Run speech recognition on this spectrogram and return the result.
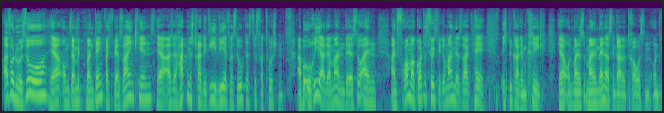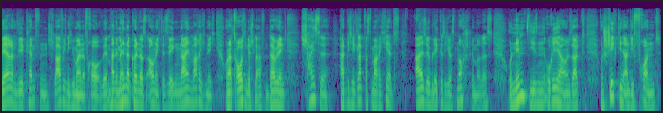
einfach nur so, ja, um damit man denkt, vielleicht wäre sein Kind. Ja, also er hat eine Strategie, wie er versucht, das zu vertuschen. Aber Uriah, der Mann, der ist so ein, ein frommer, gottesfürchtiger Mann, der sagt, hey, ich bin gerade im Krieg, ja, und meine, meine Männer sind gerade draußen und während wir kämpfen, schlafe ich nicht mit meiner Frau. Meine Männer können das auch nicht, deswegen nein, mache ich nicht. Und hat draußen geschlafen. David denkt, scheiße, hat nicht geklappt, was mache ich jetzt? Also überlegt er sich was noch Schlimmeres und nimmt diesen Uriah und sagt und schickt ihn an die Front,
